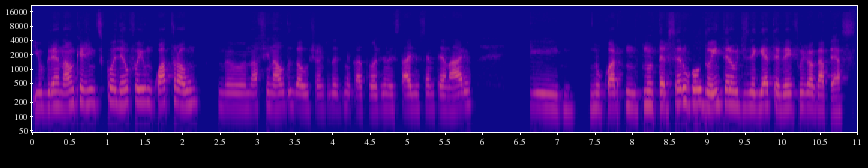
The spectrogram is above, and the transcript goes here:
e o Grenal que a gente escolheu foi um 4 a 1 no, na final do Gauchão de 2014 no Estádio Centenário, e no quarto no terceiro gol do Inter eu desliguei a TV e fui jogar peça.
